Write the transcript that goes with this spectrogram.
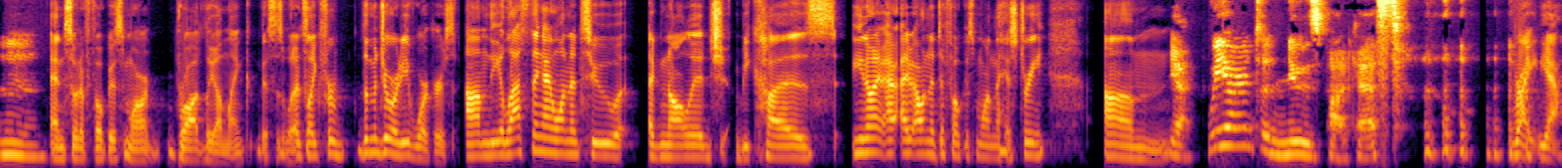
Hmm. and sort of focus more broadly on like this is what it's like for the majority of workers. Um, the last thing I wanted to acknowledge because you know I, I wanted to focus more on the history. Um, Yeah, we aren't a news podcast. right yeah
